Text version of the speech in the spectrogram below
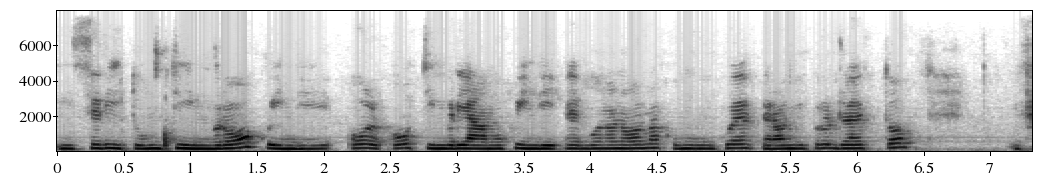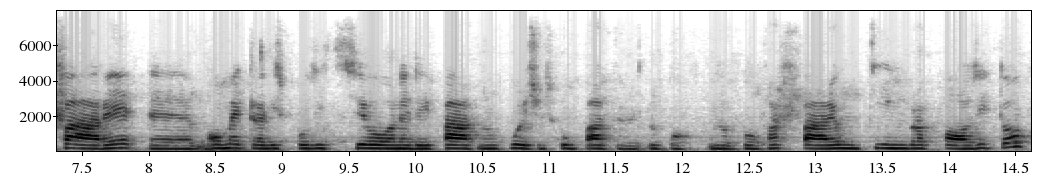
inserito un timbro, quindi o, o timbriamo, quindi è buona norma comunque per ogni progetto fare eh, o mettere a disposizione dei partner oppure ciascun partner lo può, lo può far fare un timbro apposito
